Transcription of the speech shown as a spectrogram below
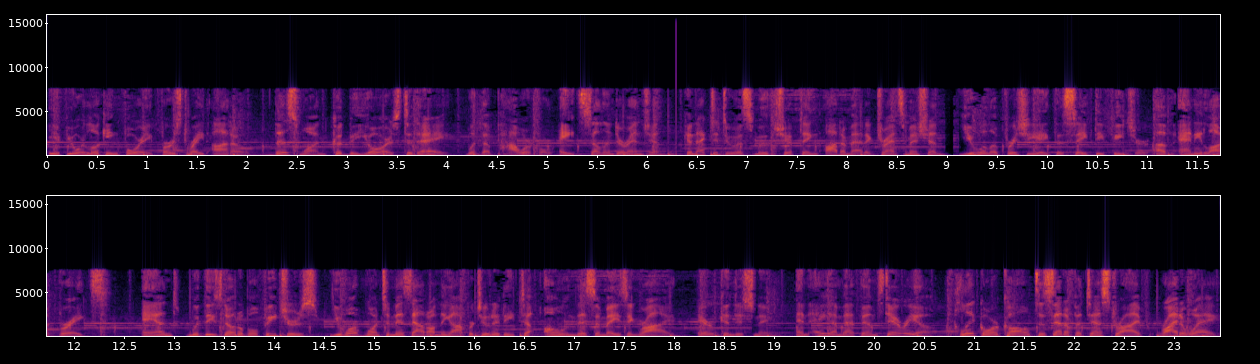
If you're looking for a first-rate auto, this one could be yours today with a powerful eight-cylinder engine connected to a smooth shifting automatic transmission. You will appreciate the safety feature of anti-lock brakes. And with these notable features, you won't want to miss out on the opportunity to own this amazing ride. Air conditioning, an AM FM stereo. Click or call to set up a test drive right away.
